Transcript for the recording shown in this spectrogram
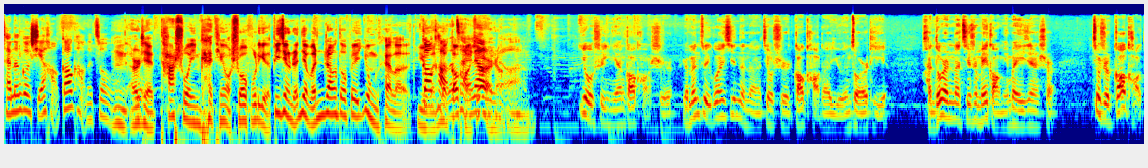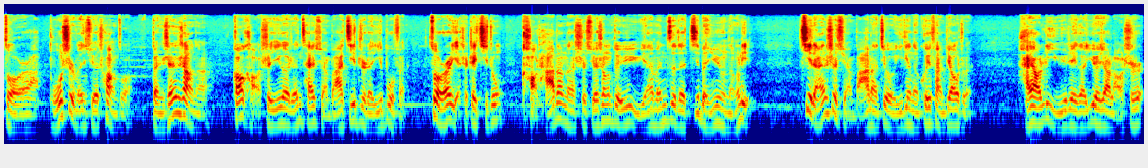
才能够写好高考的作文。嗯，而且他说应该挺有说服力的，毕竟人家文章都被用在了语文的高考卷上。又是一年高考时，人们最关心的呢，就是高考的语文作文题。很多人呢，其实没搞明白一件事儿，就是高考作文啊，不是文学创作本身上呢，高考是一个人才选拔机制的一部分，作文也是这其中。考察的呢，是学生对于语言文字的基本运用能力。既然是选拔呢，就有一定的规范标准，还要利于这个阅卷老师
